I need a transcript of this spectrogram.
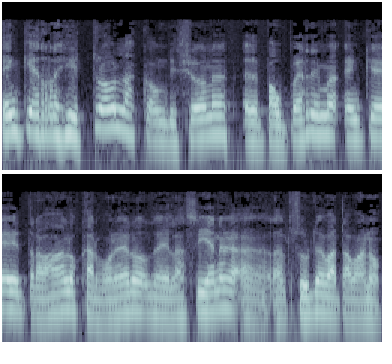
en que registró las condiciones eh, paupérrimas en que trabajaban los carboneros de la Siena al sur de Batabanó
